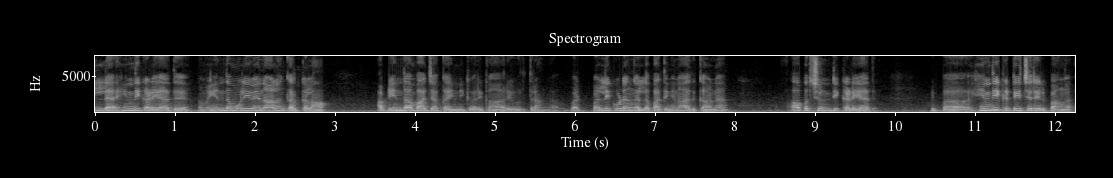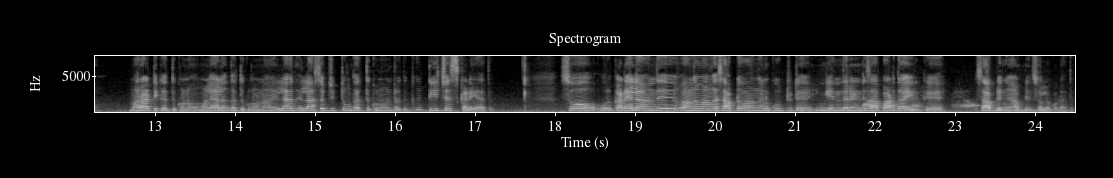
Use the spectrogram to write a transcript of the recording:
இல்லை ஹிந்தி கிடையாது. நம்ம எந்த மொழி வேணாலும் கற்கலாம் அப்படின்னு தான் பாஜக இன்றைக்கி வரைக்கும் அறிவுறுத்துகிறாங்க பட் பள்ளிக்கூடங்களில் பார்த்தீங்கன்னா அதுக்கான ஆப்பர்ச்சுனிட்டி கிடையாது. இப்போ ஹிந்திக்கு டீச்சர் இருப்பாங்க. மராட்டி கற்றுக்கணும் மலையாளம் கற்றுக்கணுன்னா எல்லா எல்லா சப்ஜெக்ட்டும் கற்றுக்கணுன்றதுக்கு டீச்சர்ஸ் கிடையாது. ஸோ ஒரு கடையில் வந்து வாங்க வாங்க சாப்பிட வாங்கன்னு கூப்பிட்டுட்டு இங்கே இந்த ரெண்டு சாப்பாடு தான் இருக்குது சாப்பிடுங்க அப்படின்னு சொல்லக்கூடாது.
